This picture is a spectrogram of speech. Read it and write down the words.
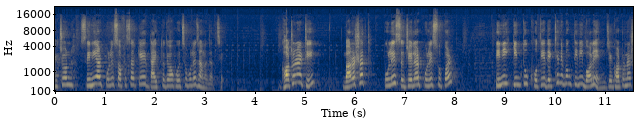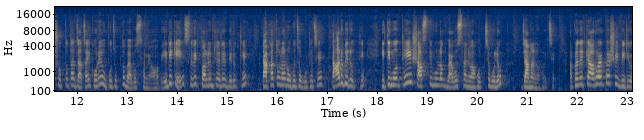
একজন সিনিয়র পুলিশ অফিসারকে দায়িত্ব দেওয়া হয়েছে বলে জানা যাচ্ছে। ঘটনাটি বারাসাত পুলিশ জেলার পুলিশ সুপার, তিনি কিন্তু খতিয়ে দেখছেন এবং তিনি বলেন যে ঘটনার সত্যতা যাচাই করে উপযুক্ত ব্যবস্থা নেওয়া হবে। এদিকে সিভিক ভলেন্টিয়ারের বিরুদ্ধে টাকা তোলার অভিযোগ উঠেছে। তার বিরুদ্ধে ইতিমধ্যেই শাস্তিমূলক ব্যবস্থা নেওয়া হচ্ছে বলেও জানানো হয়েছে। আপনাদেরকে আরও একবার সেই ভিডিও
